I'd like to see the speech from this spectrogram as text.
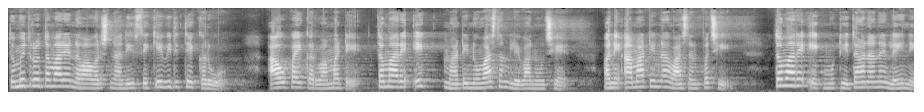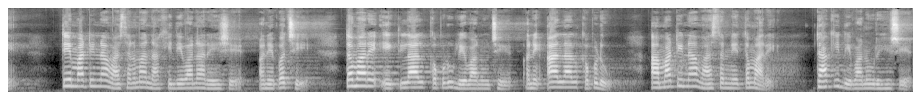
તો મિત્રો, તમારે નવા વર્ષના દિવસે કેવી રીતે કરવો? આ ઉપાય કરવા માટે તમારે એક માટીનું વાસણ લેવાનું છે અને આ માટીના વાસણ પછી તમારે એક મુઠ્ઠી ધાણાને લઈને તે માટીના વાસણમાં નાખી દેવાના રહેશે અને પછી તમારે એક લાલ કપડું લેવાનું છે અને આ લાલ કપડું આ માટીના વાસણને તમારે ઢાંકી દેવાનું રહેશે.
